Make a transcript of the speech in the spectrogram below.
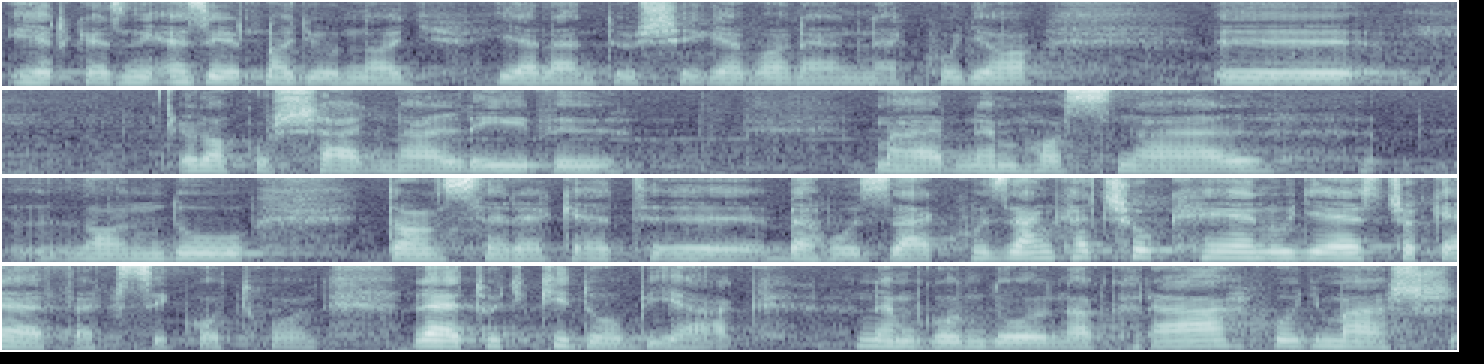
érkezni. Ezért nagyon nagy jelentősége van ennek, hogy a ö, lakosságnál lévő, már nem használandó tanszereket behozzák hozzánk. Hát sok helyen ugye ez csak elfekszik otthon. Lehet, hogy kidobják, nem gondolnak rá, hogy más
